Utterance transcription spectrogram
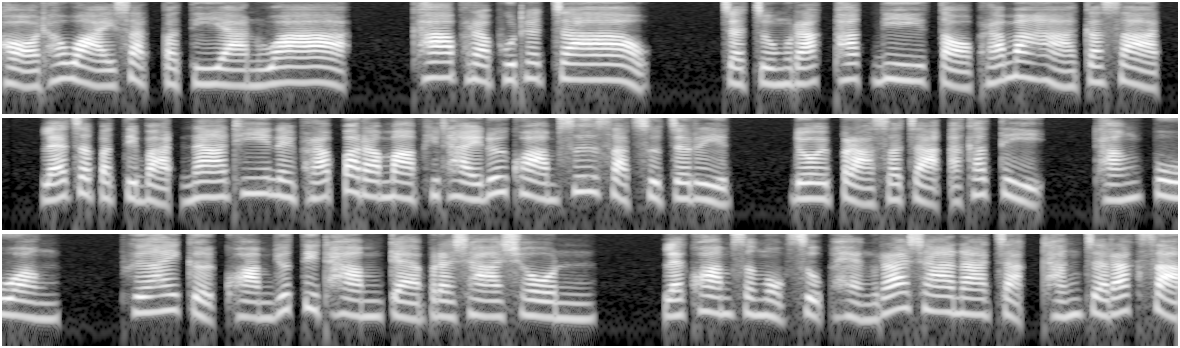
ขอถวายสัตย์ปฏิญาณว่า ข้าพระพุทธเจ้าจะจงรักภักดีต่อพระมหากษัตริย์ และจะปฏิบัติหน้าที่ในพระปรมาภิไธยด้วยความซื่อสัตย์สุจริต โดยปราศจากอคติ ทั้งปวง เพื่อให้เกิดความยุติธรรมแก่ประชาชน และความสงบสุขแห่งราชอาณาจักรทั้งจะรักษา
